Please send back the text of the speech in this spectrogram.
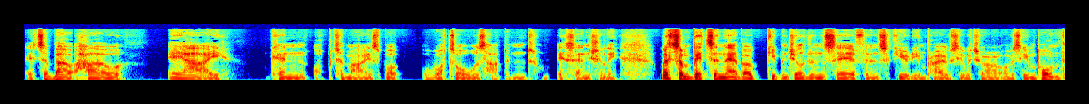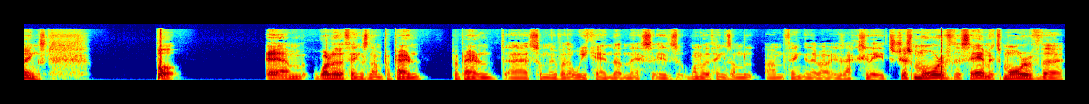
It's about how AI can optimize what what's always happened, essentially, with some bits in there about keeping children safe and security and privacy, which are obviously important things. But um, one of the things that I'm preparing preparing uh, something for the weekend on this is one of the things I'm I'm thinking about is actually it's just more of the same. It's more of the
